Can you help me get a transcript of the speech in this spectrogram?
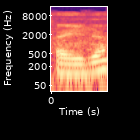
صحیح ده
